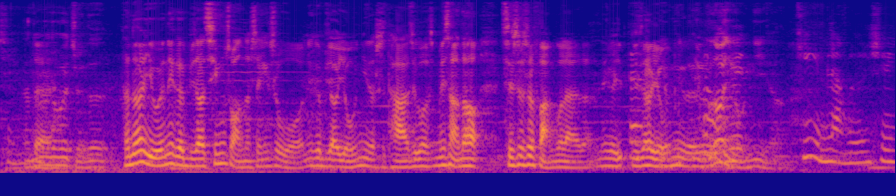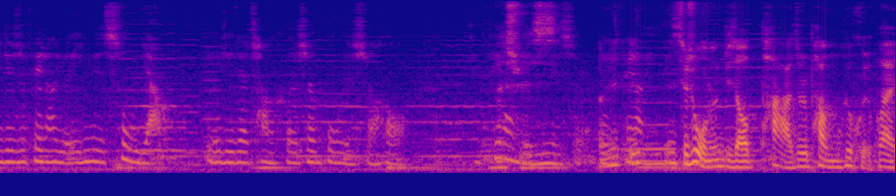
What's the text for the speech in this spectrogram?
声音很多人都会觉得很多人以为那个比较清爽的声音是我，那个比较油腻的是他，结果没想到其实是反过来的，那个比较油腻的也不到油腻啊。听你们两个人声音就是非常有音乐素养，尤其在唱和声部的时候，就非常有音乐素养，对，非常有音乐。其实我们比较怕，就是怕我们会毁坏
